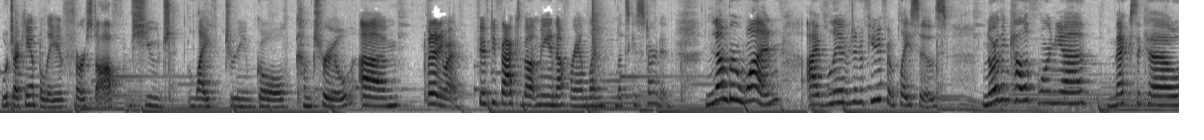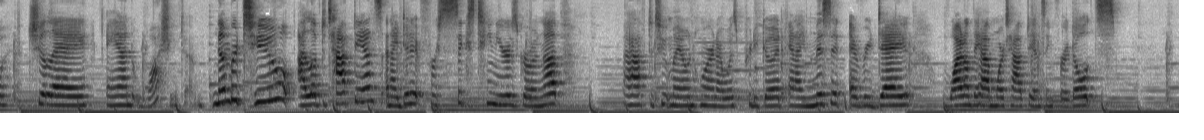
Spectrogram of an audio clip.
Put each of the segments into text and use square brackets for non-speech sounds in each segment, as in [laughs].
which I can't believe. First off, huge life dream goal come true. Um, but anyway, 50 facts about me, enough rambling. Let's get started. Number one, I've lived in a few different places. Northern California, Mexico, Chile, and Washington. Number two, I love to tap dance and I did it for 16 years growing up. I have to toot my own horn, I was pretty good and I miss it every day. Why don't they have more tap dancing for adults?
